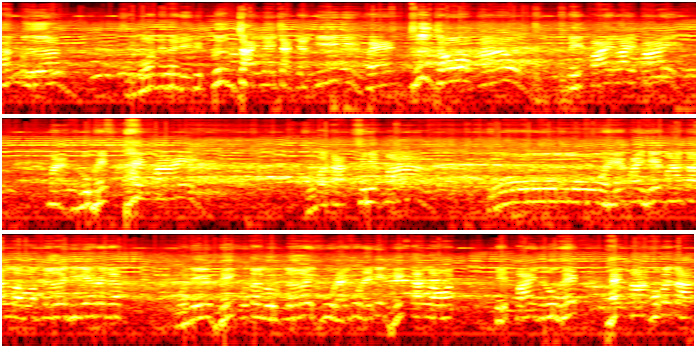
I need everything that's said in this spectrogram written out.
ทั้งเมือง เสียโบนในเสด็จปลื้มใจเลยจัดอย่างนี้นี่แฟนชื่นชอบเอาติดไปไล่ไปแม่ดูเพชรแทงไปผมมาตัดเสียบมาโอ้เฮไปเฮมาตลอดเลยทีเดียวนะครับวันนี้พลิกอุตลุดเลยคู่ไหนคู่ไหนนี่พลิกตลอดติดไปทะลุเพชรแทงมาคมตัก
